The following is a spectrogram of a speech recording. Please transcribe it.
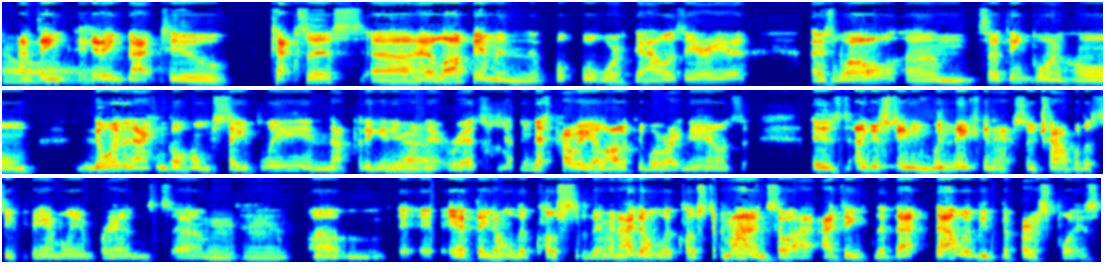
I think Oh. heading back to Texas. Uh, I have a lot of family in the Fort Fort Worth, Dallas area as well. Um, so I think going home, knowing that I can go home safely and not putting anyone Yeah. at risk. I think that's probably a lot of people right now is, is understanding when they can actually travel to see family and friends. Um, Mhm. um, i- i- if they don't live close to them, and I don't live close to mine, so I, I think that, that that would be the first place.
